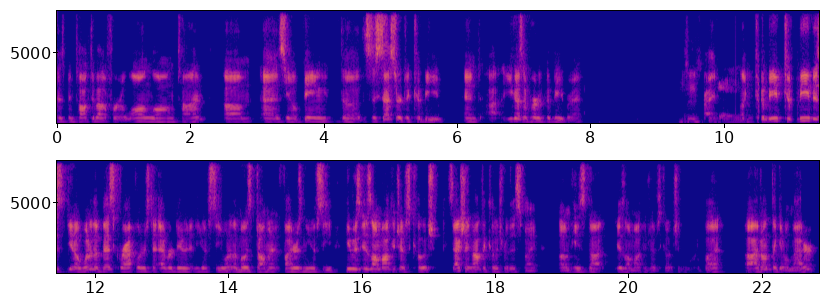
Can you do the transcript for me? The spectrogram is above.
has been talked about for a long, long time. um, as you know being the, the successor to Khabib. And uh, you guys have heard of Khabib, right? Right. Yeah. Like Khabib, Khabib is you know one of the best grapplers to ever do it in the UFC. One of the most dominant fighters in the UFC. He was Islam Makhachev's coach. He's actually not the coach for this fight. Um, he's not Islam Makhachev's coach anymore. But uh, I don't think it'll matter.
